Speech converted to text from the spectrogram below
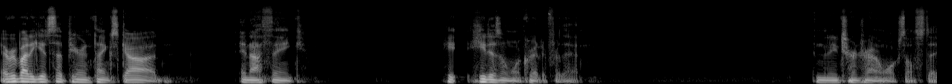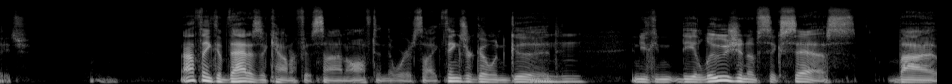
"Everybody gets up here and thanks God," and I think he he doesn't want credit for that. And then he turns around and walks off stage. And I think of that as a counterfeit sign often, where it's like things are going good, mm-hmm. and you can the illusion of success by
